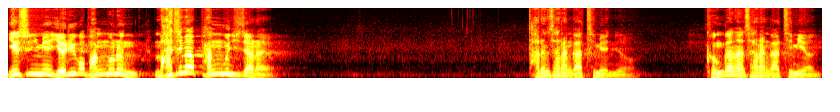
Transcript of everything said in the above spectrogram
예수님의 여리고 방문은 마지막 방문이잖아요. 다른 사람 같으면요. 건강한 사람 같으면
